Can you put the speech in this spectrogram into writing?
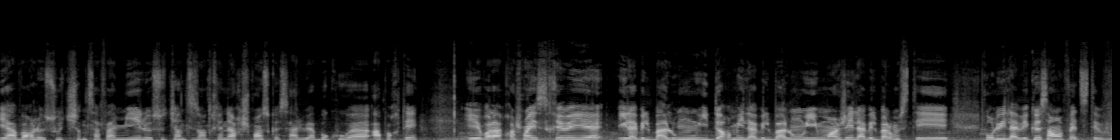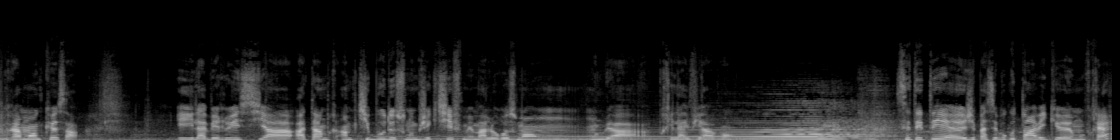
Et avoir le soutien de sa famille, le soutien de ses entraîneurs, je pense que ça lui a beaucoup euh, apporté. Et voilà, franchement, il se réveillait, il avait le ballon, il dormait, il avait le ballon, il mangeait, il avait le ballon. C'était Pour lui, il avait que ça en fait. C'était vraiment que ça. Et il avait réussi à atteindre un petit bout de son objectif, mais malheureusement, on, lui a pris la vie avant. Cet été, euh, j'ai passé beaucoup de temps avec euh, mon frère,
